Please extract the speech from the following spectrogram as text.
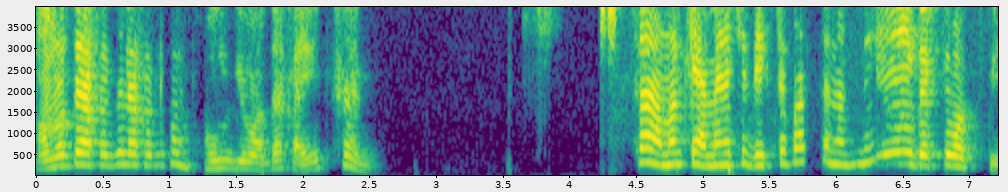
আমরা তো এক একদিন এক এক রকম ভঙ্গিমা দেখাই বুঝছেন? স্যার আমার ক্যামেরা কি দেখতে পাচ্ছেন আপনি? হুম দেখতে পাচ্ছি।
